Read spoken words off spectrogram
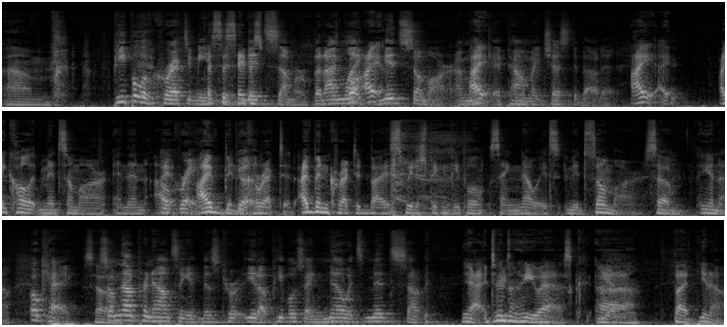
um, People have corrected me That's the safest- midsummer, but I'm Well, like I- midsummer. I'm like I- I, pound my chest about it. I, I I call it Midsummer, and then I, Oh, great. I've been Good. corrected. I've been corrected by Swedish-speaking people saying no, it's midsummer. So you know, Okay, so, So- I'm not pronouncing it miscor. You know, people are saying no, it's midsummer. yeah, it depends on who you ask. Yeah. Uh, but you know,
